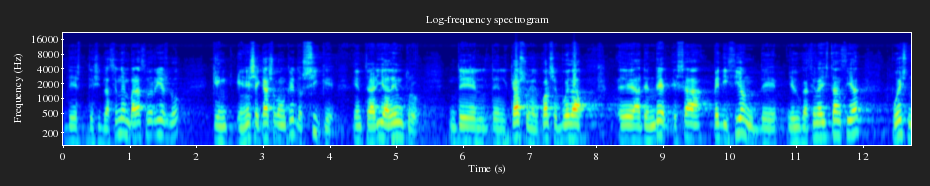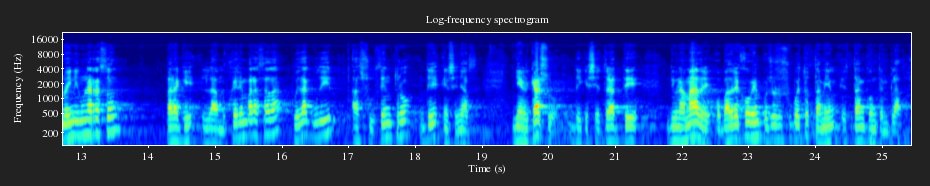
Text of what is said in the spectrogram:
de, situación de embarazo de riesgo, que en, ese caso concreto sí que entraría dentro del, caso en el cual se pueda eh, atender esa petición de educación a distancia, pues no hay ninguna razón para que la mujer embarazada pueda acudir a su centro de enseñanza. Y en el caso de que se trate de una madre o padre joven, pues esos supuestos también están contemplados.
